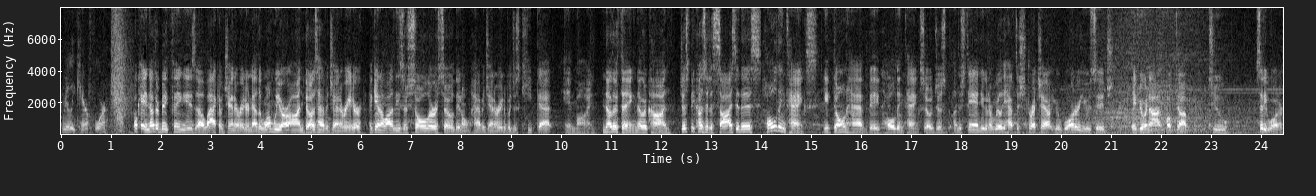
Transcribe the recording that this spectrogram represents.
really care for. Okay, another big thing is a lack of generator. Now the one we are on does have a generator. Again, a lot of these are solar, so they don't have a generator, but just keep that in mind. Another thing, another con, just because of the size of this, holding tanks, you don't have big holding tanks. So just understand you're gonna really have to stretch out your water usage if you're not hooked up to city water.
